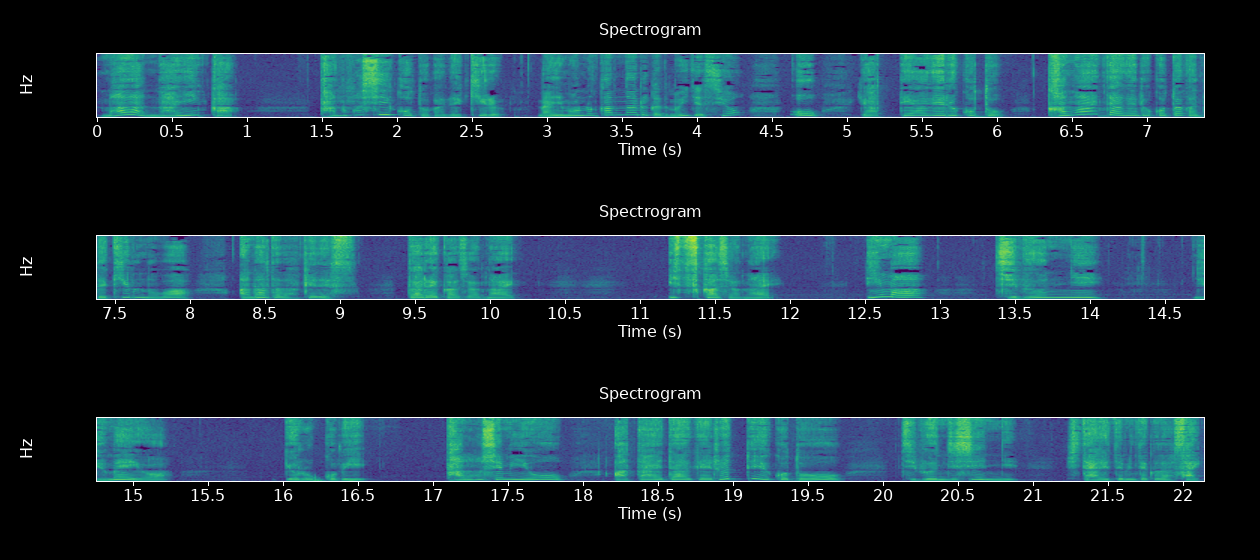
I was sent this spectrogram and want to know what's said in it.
まだ何か楽しいことができる、何者かになるかでもいいですよ、をやってあげること、叶えてあげることができるのはあなただけです。誰かじゃない。いつかじゃない。今、自分に夢や喜び、楽しみを与えてあげるっていうことを自分自身にしてあげてみてください。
